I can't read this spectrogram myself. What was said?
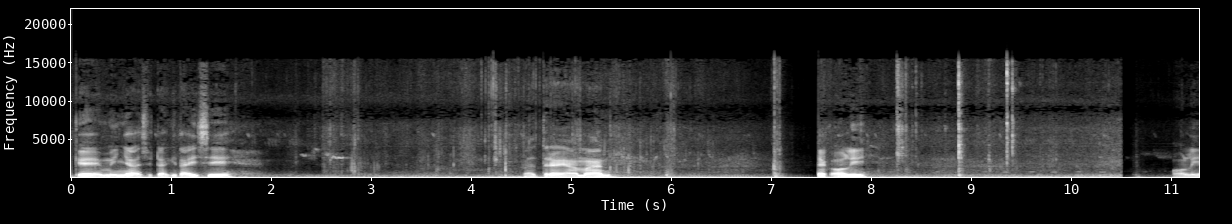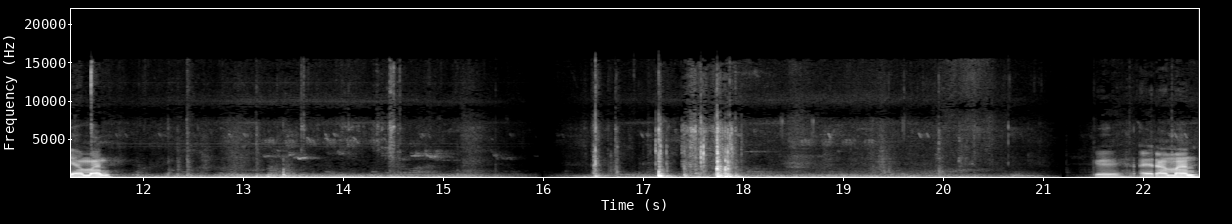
Oke minyak sudah kita isi. Baterai aman. Cek oli. Oli aman. Oke air aman.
